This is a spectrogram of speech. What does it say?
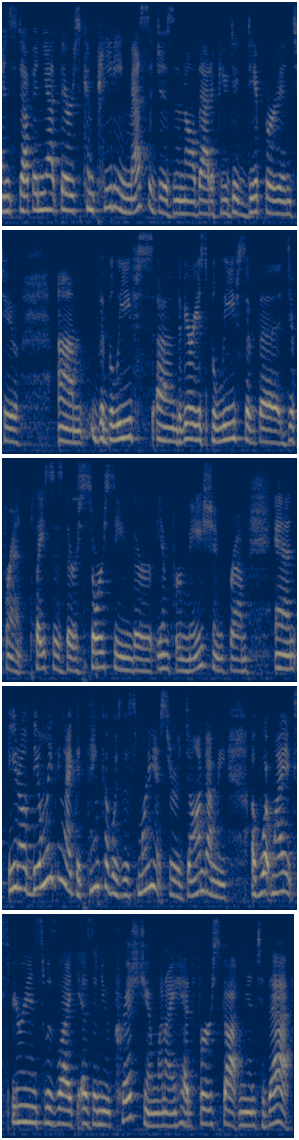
and stuff. And yet there's competing messages and all that if you dig deeper into um, the beliefs, uh, the various beliefs of the different places they're sourcing their information from. And, you know, the only thing I could think of was this morning it sort of dawned on me of what my experience was like as a new Christian when I had first gotten into that.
